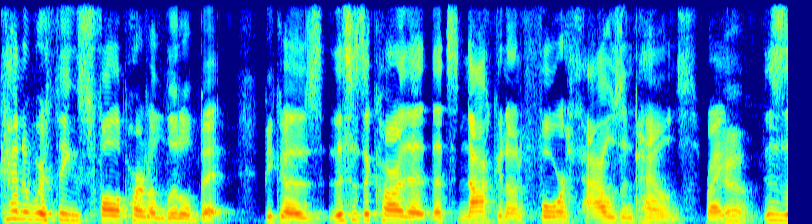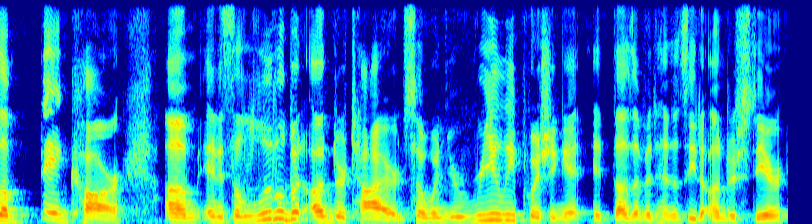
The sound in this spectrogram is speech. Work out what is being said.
kind of where things fall apart a little bit because this is a car that, that's knocking on 4,000 pounds, right? Yeah. This is a big car, um, and it's a little bit under tired. So when you're really pushing it, it does have a tendency to understeer.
